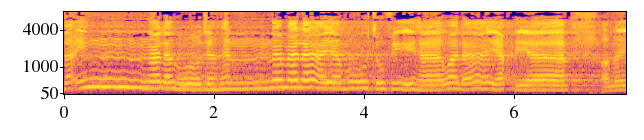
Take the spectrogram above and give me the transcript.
فإن له جهنم لا يموت فيها ولا يحيا. ومن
